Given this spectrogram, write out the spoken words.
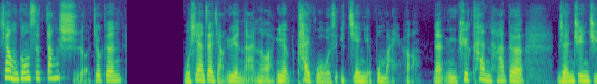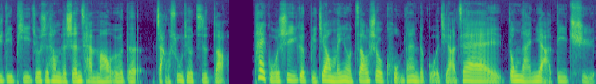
像我们公司当时哦，就跟我现在在讲越南哦，因为泰国我是一间也不买哈。那你去看它的人均 GDP，就是他们的生产毛额的涨速，就知道泰国是一个比较没有遭受苦难的国家，在东南亚地区。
